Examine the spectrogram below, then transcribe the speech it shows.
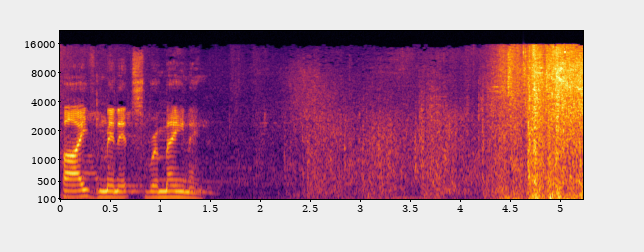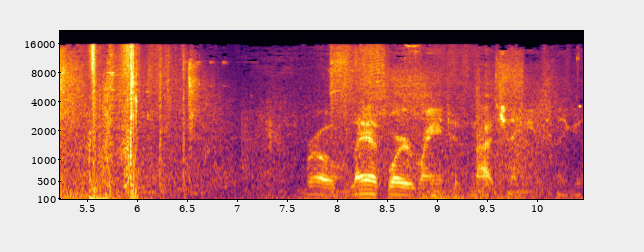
Five minutes remaining. Bro, last word range has not changed, nigga.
